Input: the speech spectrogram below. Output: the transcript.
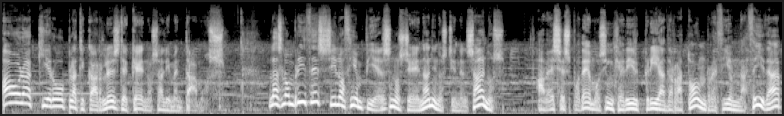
Ahora quiero platicarles de qué nos alimentamos. Las lombrices y los cien pies nos llenan y nos tienen sanos. A veces podemos ingerir cría de ratón recién nacida.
